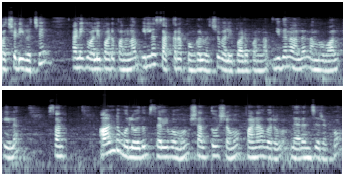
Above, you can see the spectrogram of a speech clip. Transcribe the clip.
பச்சடி வச்சு அன்னைக்கு வழிபாடு பண்ணலாம். இல்லை சக்கரை பொங்கல் வச்சு வழிபாடு பண்ணலாம். இதனால் நம்ம வாழ்க்கையில் சந் ஆண்டு முழுவதும் செல்வமும் சந்தோஷமும் பண வரவும் நிறைஞ்சிருக்கும்.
